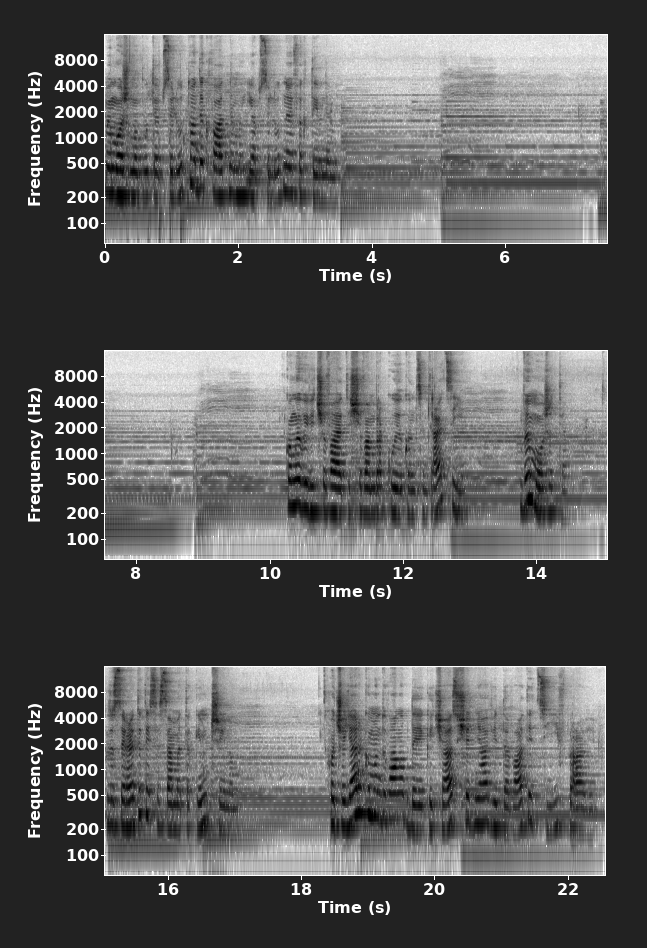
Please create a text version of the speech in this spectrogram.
ми можемо бути абсолютно адекватними і абсолютно ефективними. Коли ви відчуваєте, що вам бракує концентрації, ви можете зосередитися саме таким чином. Хоча я рекомендувала б деякий час щодня віддавати цій вправі.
